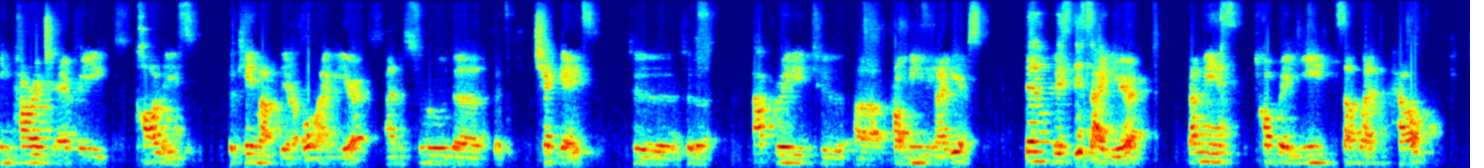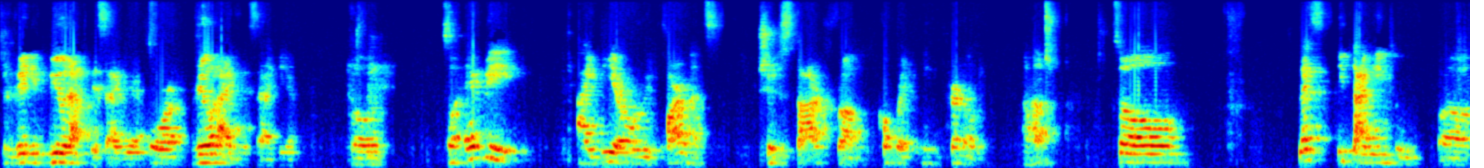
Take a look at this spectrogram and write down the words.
encourage every colleagues to came up their own idea and through the, the check gates to, to upgraded to uh, promising ideas. Then with this idea, that means corporate need someone to help to really build up this idea or realize this idea. So, so every idea or requirements should start from corporate internally. Uh -huh. So let's deep dive into uh,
